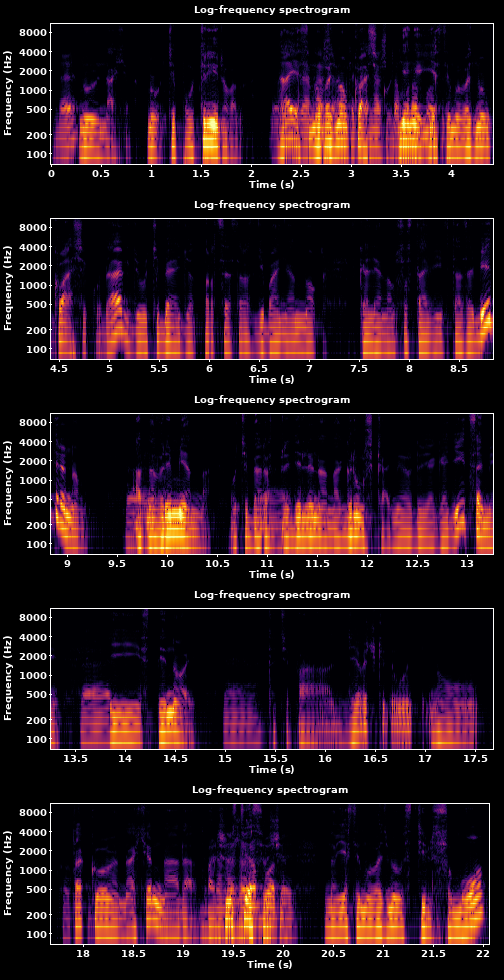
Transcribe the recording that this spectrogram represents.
Да? Ну и нахер. Ну, типа утрированно. Да, Да, если мы возьмем классику. Не-не, работает. если мы возьмем классику, да, где у тебя идет процесс разгибания ног в коленном суставе и в тазобедренном, Так, одновременно у тебя Так. распределена нагрузка между ягодицами так, и спиной, да. то типа девочки думают, ну, Как такое нахер надо. В Так большинстве случаев. работает. Но если мы возьмем стиль сумо,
